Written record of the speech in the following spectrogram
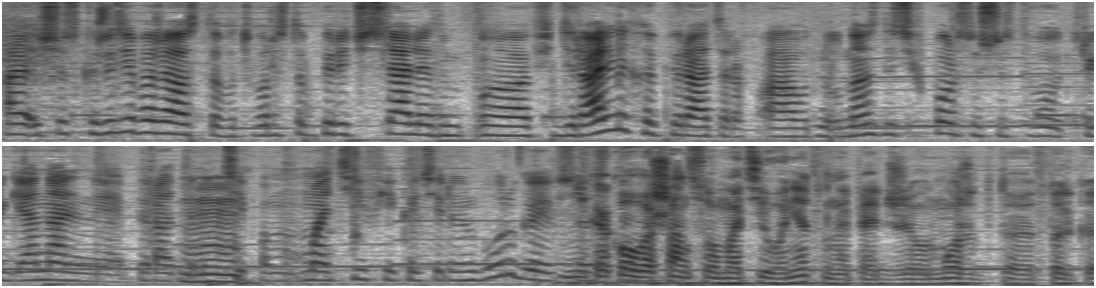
А еще скажите, пожалуйста, вот вы просто перечисляли э, федеральных операторов, а вот у нас до сих пор существуют региональные операторы, М. типа Мотив Екатеринбурга и все Никакого шанса у мотива нету на 5G. Он может э, только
